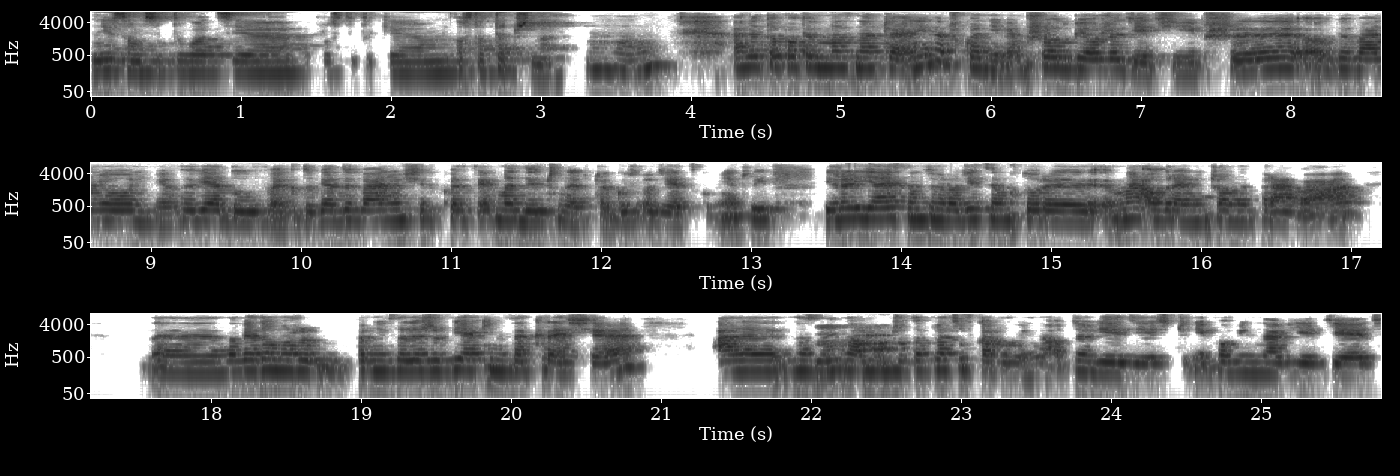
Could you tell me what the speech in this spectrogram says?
nie są sytuacje po prostu takie ostateczne. Mhm. Ale to potem ma znaczenie, na przykład, nie wiem, przy odbiorze dzieci, przy odbywaniu, nie wiem, wywiadówek, dowiadywaniu się w kwestiach medycznych czegoś o dziecku, nie? Czyli jeżeli ja jestem tym rodzicem, który ma ograniczone prawa, e, no wiadomo, że pewnie zależy w jakim zakresie, ale no znowu, mhm. czy to placówka powinna o tym wiedzieć, czy nie powinna wiedzieć,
